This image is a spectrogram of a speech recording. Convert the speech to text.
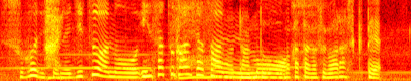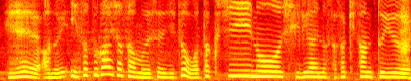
すごいですよね、はい、実はあの印刷会社さんも。担当の方が素晴らしくて。ええあの印刷会社さんもですね実は私の知り合いの佐々木さんという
